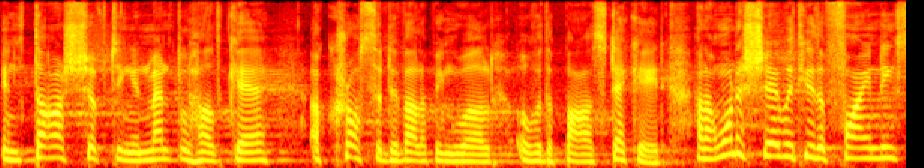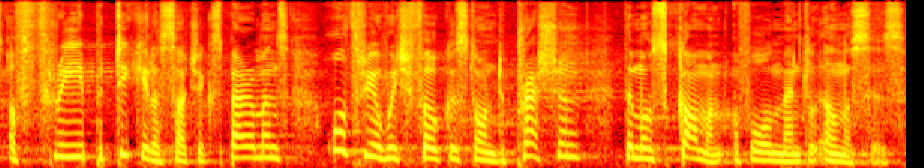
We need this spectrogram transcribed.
in task shifting in mental health care across the developing world over the past decade. And I want to share with you the findings of three particular such experiments, all three of which focused on depression, the most common of all mental illnesses.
